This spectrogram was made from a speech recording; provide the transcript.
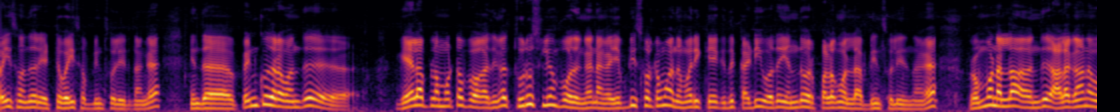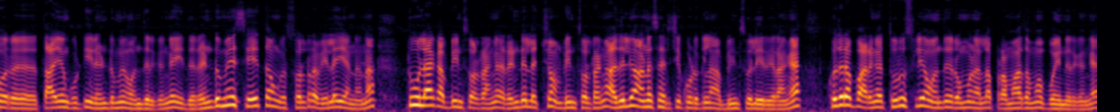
வயசு வந்து ஒரு எட்டு வயசு அப்படின்னு சொல்லியிருந்தாங்க. இந்த பெண் குதிரை வந்து கேலப்பில் மட்டும் போகாதுங்க துருஸ்லையும் போதுங்க. நாங்கள் எப்படி சொல்கிறோமோ அந்த மாதிரி கேட்குது கடி உத எந்த ஒரு பழமும் இல்லை அப்படின்னு சொல்லியிருந்தாங்க. ரொம்ப நல்லா வந்து அழகான ஒரு தாயம் குட்டி ரெண்டுமே வந்திருக்குங்க. இது ரெண்டுமே சேர்த்து அவங்க சொல்கிற விலை என்னென்னா டூ லேக் அப்படின்னு சொல்கிறாங்க ரெண்டு லட்சம் அப்படின்னு சொல்கிறாங்க அதுலேயும் அனுசரித்து கொடுக்கலாம் அப்படின்னு சொல்லியிருக்கிறாங்க. குதிரை பாருங்கள் துருஸ்லேயும் வந்து ரொம்ப நல்லா பிரமாதமாக போயின்னு இருக்குங்க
